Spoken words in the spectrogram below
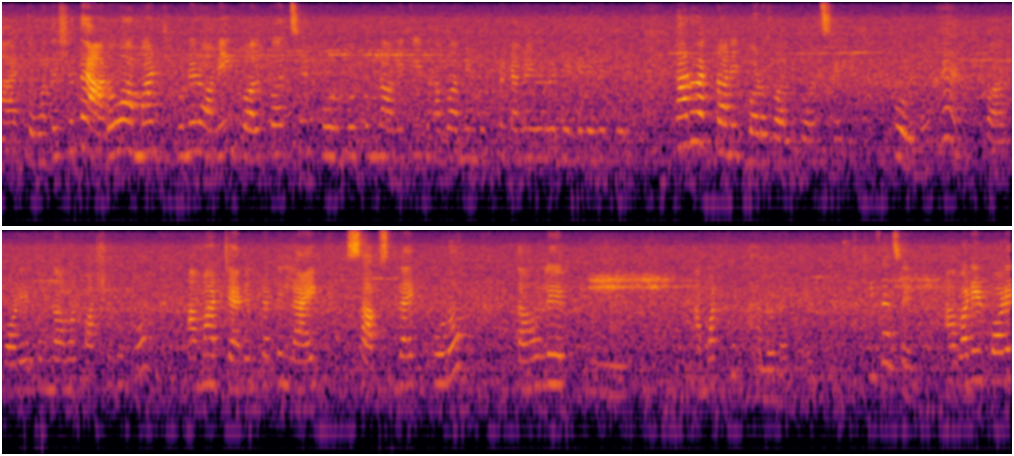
আর তোমাদের সাথে আরও আমার জীবনের অনেক গল্প আছে, করব, তোমরা অনেকেই ভাবো আমি মুখটা কেন এইভাবে ঢেকে ঢেকে করি তারও একটা অনেক বড় গল্প আছে, করব হ্যাঁ? পরে তোমরা আমার পাশে থেকো। আমার চ্যানেলটাকে লাইক, সাবস্ক্রাইব করো। তাহলে আমার খুব ভালো লাগবে, ঠিক আছে? আবার এর পরে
